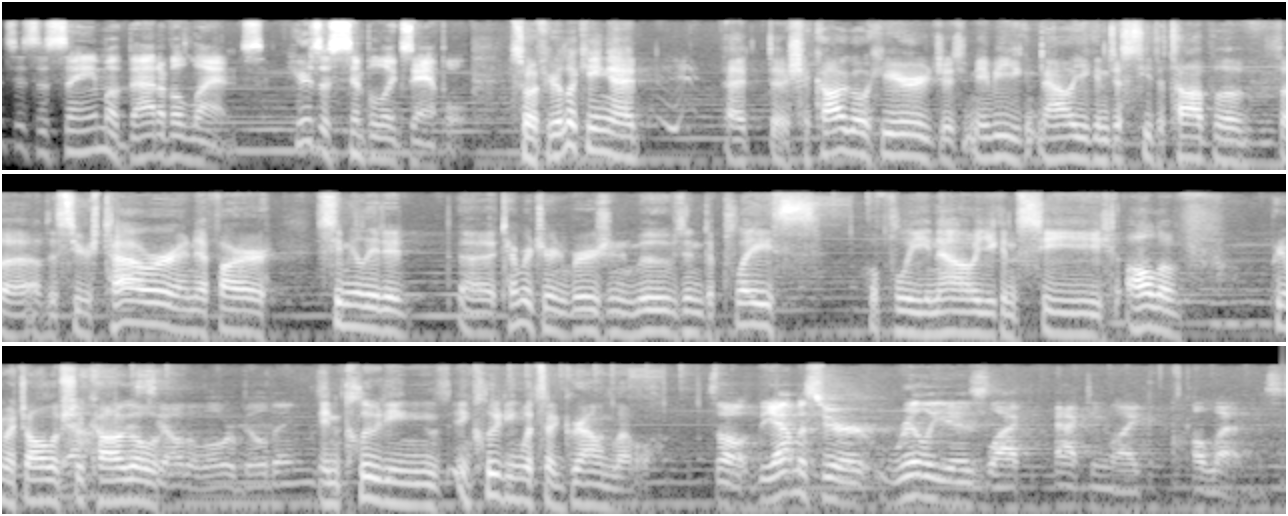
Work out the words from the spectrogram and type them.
Science is the same of that of a lens. Here's a simple example. So if you're looking at at uh, Chicago here, just maybe you can, now you can just see the top of, uh, of the Sears Tower, and if our simulated uh, temperature inversion moves into place, hopefully now you can see all of pretty much all of Yeah, Chicago, See all the lower buildings. including including what's at ground level. So the atmosphere really is like acting like a lens.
